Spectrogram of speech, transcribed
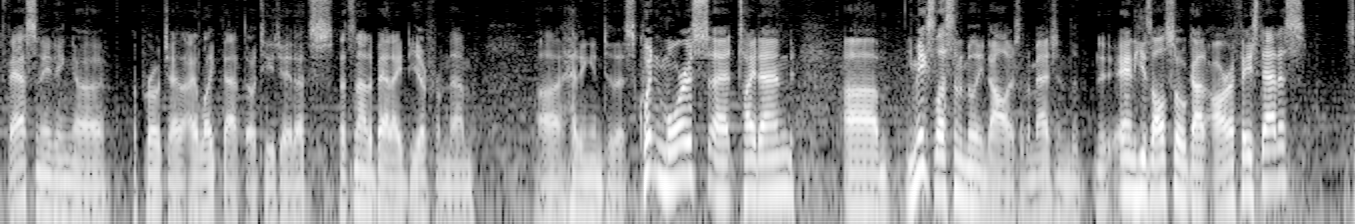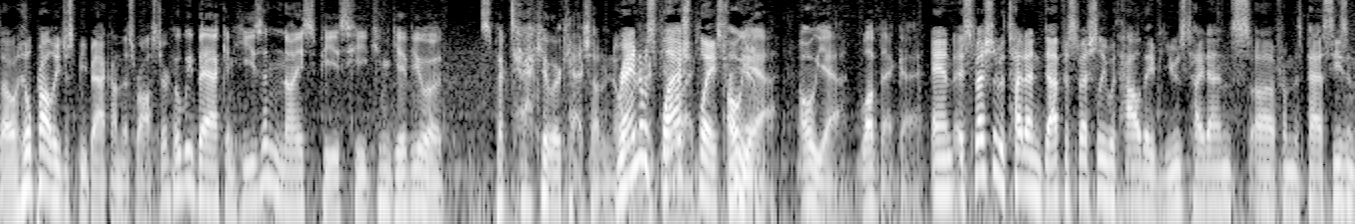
fascinating uh, approach. I, I like that though, TJ. That's that's not a bad idea from them uh, heading into this. Quintin Morris at tight end. Um, he makes less than a million dollars, I'd imagine, the, and he's also got RFA status, so he'll probably just be back on this roster. He'll be back, and he's a nice piece. He can give you a spectacular catch out of nowhere. Random I feel splash like. plays from oh him. yeah, oh yeah, love that guy. And especially with tight end depth, especially with how they've used tight ends uh, from this past season,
